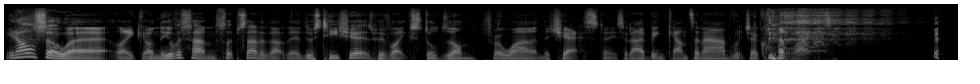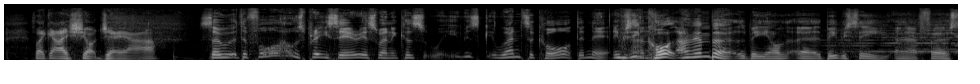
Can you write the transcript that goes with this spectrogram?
It also, uh, like on the other side, on the flip side of that, there, there was t-shirts with like studs on for a while in the chest, and it said "I've been cantonade," which I quite liked. it's like I shot Jr. so the fallout was pretty serious when because he was he went to court, didn't it? He was in court. I remember it being on uh, BBC uh, first,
